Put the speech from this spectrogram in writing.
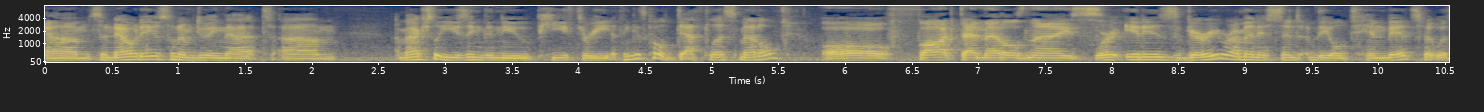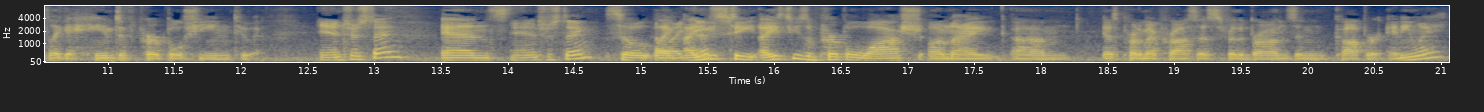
um, so nowadays when I'm doing that, um, I'm actually using the new P3. I think it's called Deathless Metal, Oh fuck, that metal's nice. where it is very reminiscent of the old tin bits, but with like a hint of purple sheen to it. Interesting. And Interesting. so like, like I used to I used to use a purple wash on my um, as part of my process for the bronze and copper anyway.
